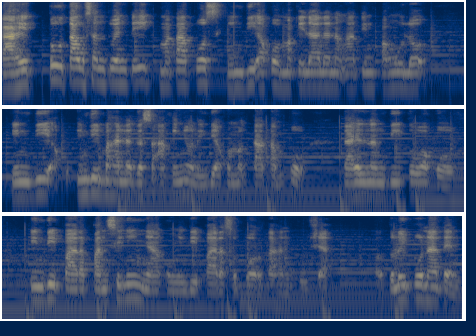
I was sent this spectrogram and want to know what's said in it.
kahit 2028 matapos hindi ako makilala ng ating pangulo, hindi ako hindi mahalaga sa akin 'yon, hindi ako magtatampo dahil nandito ako hindi para pansinin niya kung hindi para suportahan po siya. O, tuloy po natin.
